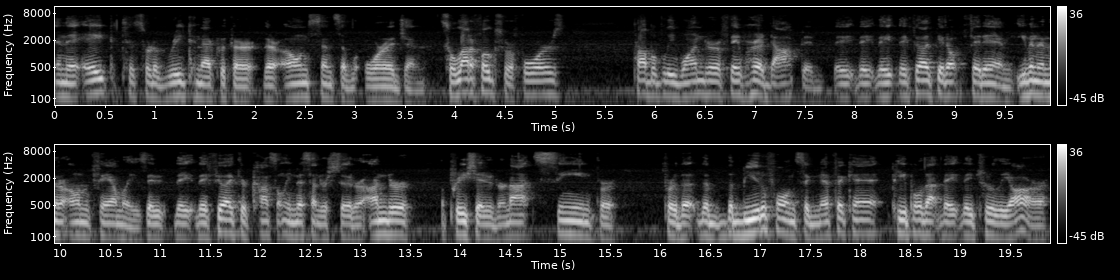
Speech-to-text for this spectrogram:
and they ache to sort of reconnect with their, their own sense of origin so a lot of folks who are fours probably wonder if they were adopted they, they, they, they feel like they don't fit in even in their own families they, they, they feel like they're constantly misunderstood or underappreciated or not seen for for the, the, the beautiful and significant people that they, they truly are.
